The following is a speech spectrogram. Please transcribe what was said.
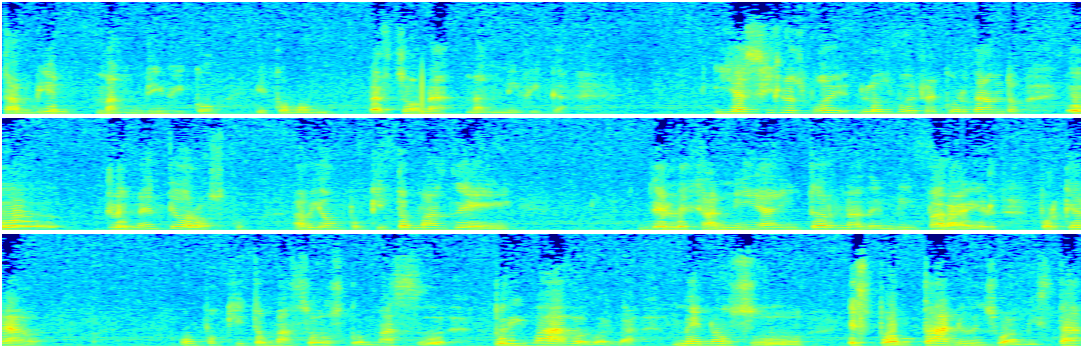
también magnífico y como persona magnífica. Y así los voy, los voy recordando. Eh, Clemente Orozco había un poquito más de, de lejanía interna de mí para él, porque era un poquito más osco, más uh, privado, ¿verdad? Menos uh, espontáneo en su amistad.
